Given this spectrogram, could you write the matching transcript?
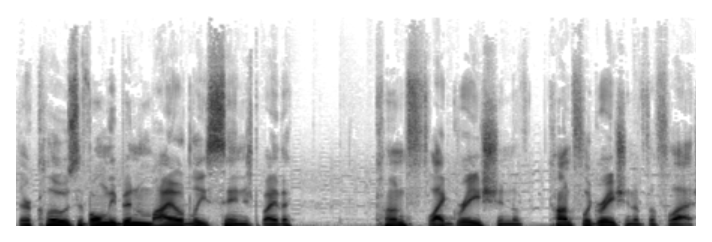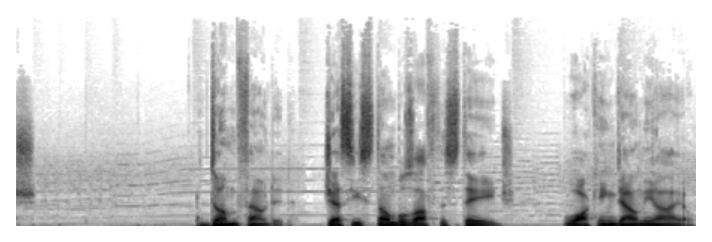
Their clothes have only been mildly singed by the conflagration of conflagration of the flesh. Dumbfounded, Jesse stumbles off the stage, walking down the aisle.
